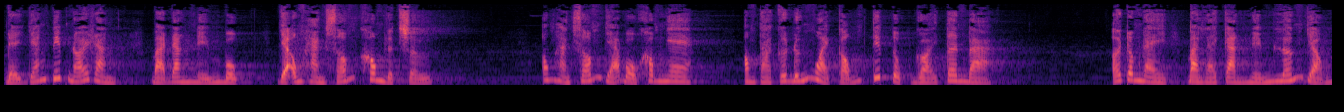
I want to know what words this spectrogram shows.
để gián tiếp nói rằng bà đang niệm bụt và ông hàng xóm không lịch sự. Ông hàng xóm giả bộ không nghe, ông ta cứ đứng ngoài cổng tiếp tục gọi tên bà. Ở trong này bà lại càng niệm lớn giọng.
